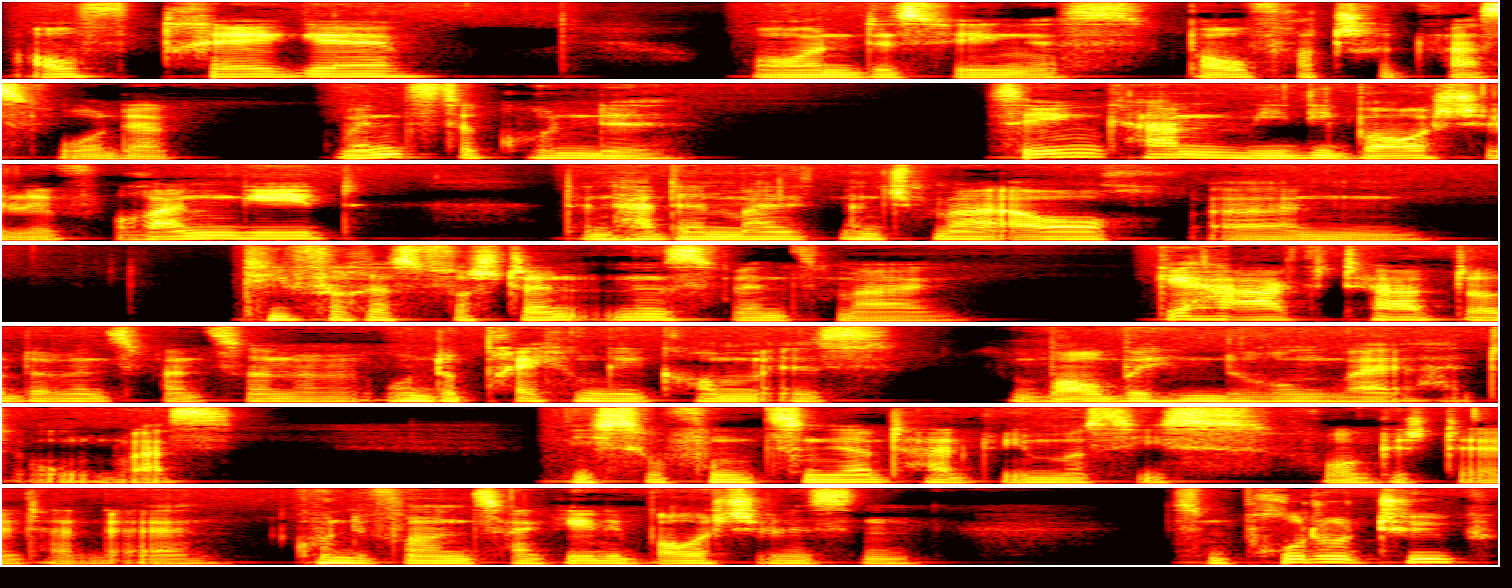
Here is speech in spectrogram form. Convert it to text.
Aufträge. Und deswegen ist Baufortschritt was, wo der, wenn es der Kunde sehen kann, wie die Baustelle vorangeht, dann hat er manchmal auch ein tieferes Verständnis, wenn es mal gehakt hat oder wenn es mal zu einer Unterbrechung gekommen ist, Baubehinderung, weil halt irgendwas nicht so funktioniert hat, wie man sich's vorgestellt hat. Ein Kunde von uns sagt, jede Baustelle ist ein, ist ein Prototyp.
